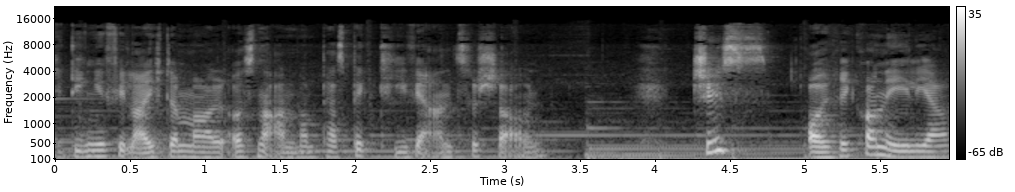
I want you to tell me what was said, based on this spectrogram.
die Dinge vielleicht einmal aus einer anderen Perspektive anzuschauen. Tschüss, eure Cornelia.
